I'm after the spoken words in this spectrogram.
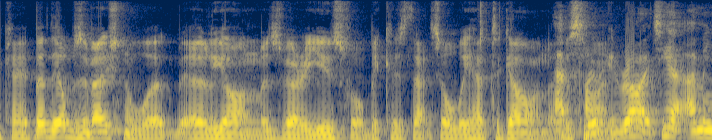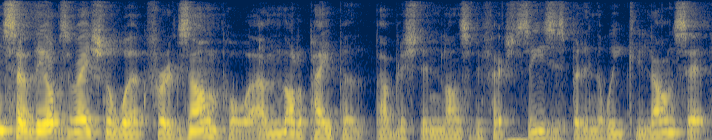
Okay, but the observational work early on was very useful because that's all we had to go on at the time. Absolutely right. Yeah, I mean, so the observational work, for example, um, not a paper published in Lancet Infectious Diseases, but in the Weekly Lancet,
